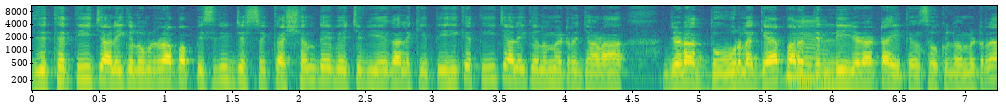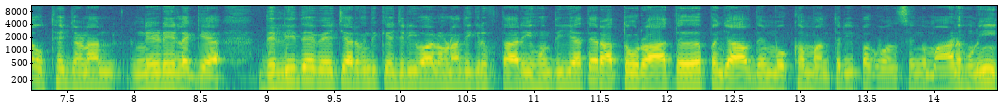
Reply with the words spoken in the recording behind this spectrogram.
ਜਿੱਥੇ 30 40 ਕਿਲੋਮੀਟਰ ਆਪਾਂ ਪਿਛਲੀ ਡਿਸਕਸ਼ਨ ਦੇ ਵਿੱਚ ਵੀ ਇਹ ਗੱਲ ਕੀਤੀ ਸੀ ਕਿ 30 40 ਕਿਲੋਮੀਟਰ ਜਾਣਾ ਜਿਹੜਾ ਦੂਰ ਲੱਗਿਆ ਪਰ ਦਿੱਲੀ ਜਿਹੜਾ 2.5 300 ਕਿਲੋਮੀਟਰ ਹੈ ਉੱਥੇ ਜਾਣਾ ਨੇੜੇ ਲੱਗਿਆ। ਦਿੱਲੀ ਦੇ ਵਿੱਚ ਅਰਵਿੰਦ ਕੇਜਰੀਵਾਲ ਉਹਨਾਂ ਦੀ ਗ੍ਰਿਫਤਾਰੀ ਹੁੰਦੀ ਹੈ ਤੇ ਰਾਤੋਂ ਰਾਤ ਪੰਜਾਬ ਦੇ ਮੁੱਖ ਮੰਤਰੀ ਭਗਵੰਤ ਸਿੰਘ ਮਾਨ ਹੁਣੀ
